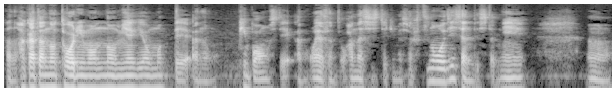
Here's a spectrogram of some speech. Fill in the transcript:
あの、博多の通り物のお土産を持って、あの、ピンポンして、あの、大家さんとお話ししてきました。普通のおじいさんでしたね。うん。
